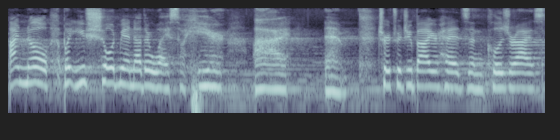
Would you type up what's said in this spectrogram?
I know, but you showed me another way. So here I am. Church, would you bow your heads and close your eyes?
